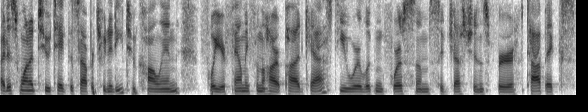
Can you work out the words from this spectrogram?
I just wanted to take this opportunity to call in for your Family from the Heart podcast. You were looking for some suggestions for topics,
